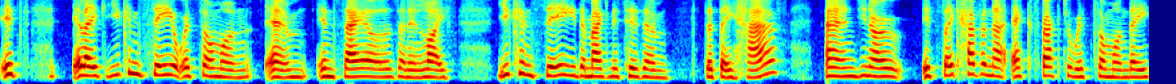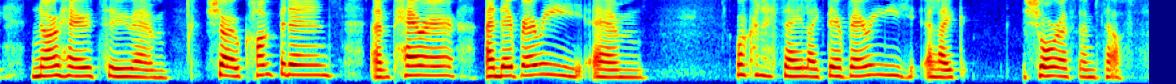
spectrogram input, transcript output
it's like you can see it with someone um, in sales and in life. You can see the magnetism that they have, and you know it's like having that X factor with someone. They know how to um, show confidence and power, and they're very um, what can I say? Like they're very like sure of themselves.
